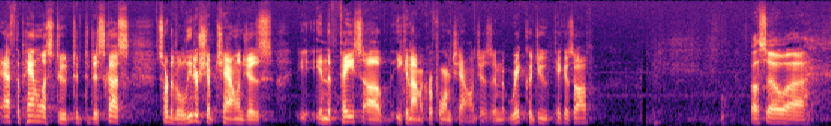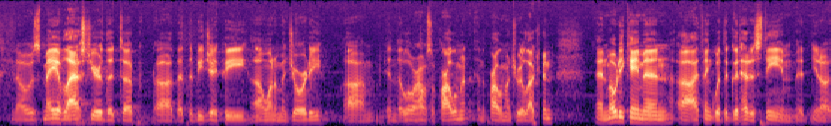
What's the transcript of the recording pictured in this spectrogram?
ask the panelists to, to to discuss sort of the leadership challenges in the face of economic reform challenges. And Rick, could you kick us off? Well, so, uh, you know, it was May of last year that, uh, uh, that the BJP uh, won a majority um, in the lower house of parliament in the parliamentary election. And Modi came in, uh, I think, with a good head of steam. It, you know,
